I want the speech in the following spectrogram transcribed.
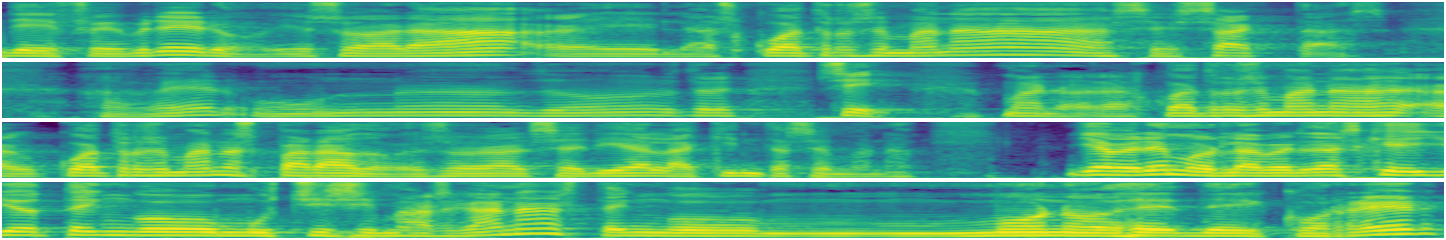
de febrero. Y eso hará eh, las cuatro semanas exactas. A ver, una, dos, tres. Sí, bueno, las cuatro semanas, cuatro semanas parado, eso sería la quinta semana. Ya veremos, la verdad es que yo tengo muchísimas ganas, tengo mono de, correr.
